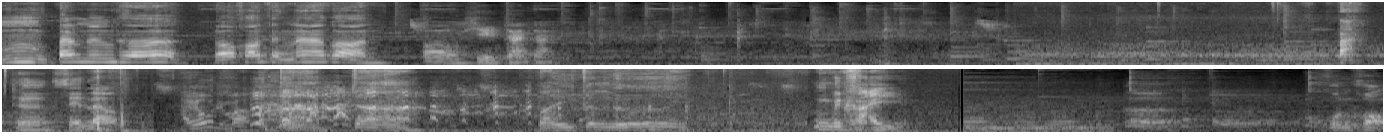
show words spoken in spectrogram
อืม แป๊บนึงเธอ รอเขาแต่งหน้าก่อน อ๋อโอเคจัดจ้ะไปะเธอเสร็จแล้วจ้าจ้าไปกันเลย มึงเป็นใคร เอ่อขนของ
